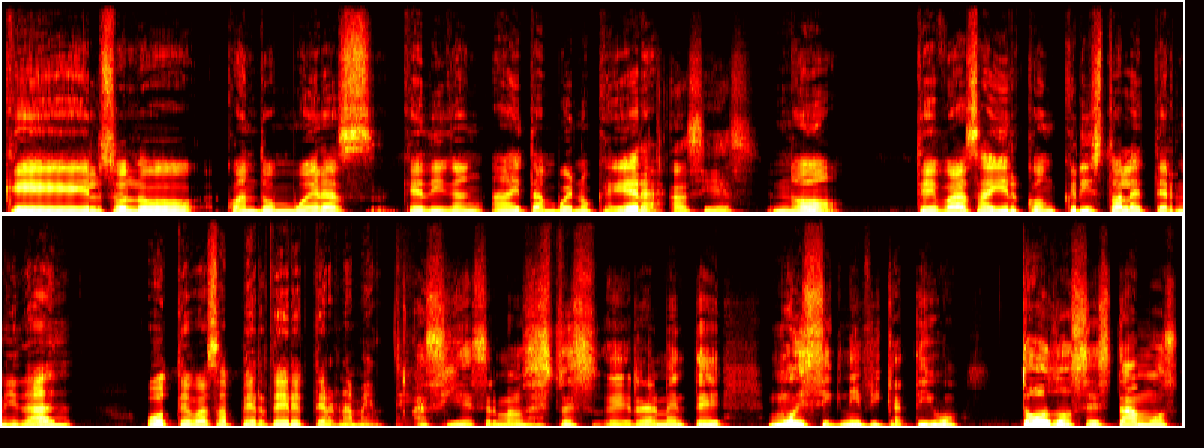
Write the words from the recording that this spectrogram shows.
que el solo cuando mueras que digan, ay, tan bueno que era. Así es. No, te vas a ir con Cristo a la eternidad o te vas a perder eternamente. Así es, hermanos. Esto es eh, realmente muy significativo. Todos estamos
